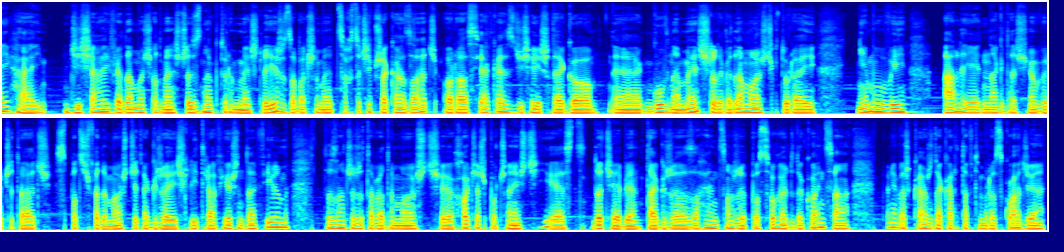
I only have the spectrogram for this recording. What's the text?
Hej, hej. Dzisiaj wiadomość od mężczyzny, o którym myślisz. Zobaczymy, co chce ci przekazać oraz jaka jest dzisiejsza jego e, główna myśl, wiadomość, której nie mówi, ale jednak da się wyczytać z podświadomości, także jeśli trafiłeś na ten film, to znaczy, że ta wiadomość e, chociaż po części jest do ciebie. Także zachęcam, żeby posłuchać do końca, ponieważ każda karta w tym rozkładzie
